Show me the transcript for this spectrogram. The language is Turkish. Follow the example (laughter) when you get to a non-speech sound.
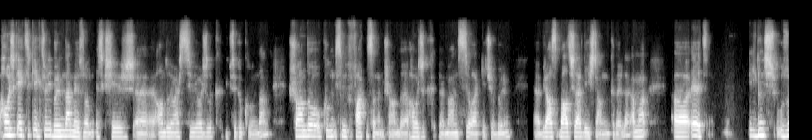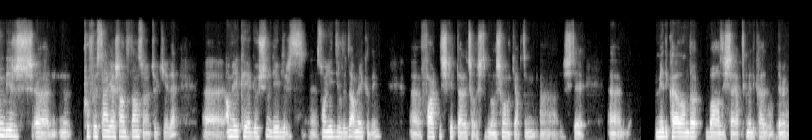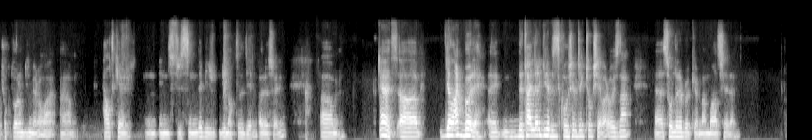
Havacılık Elektrik Elektronik bölümünden mezun oldum. Eskişehir uh, Anadolu Üniversitesi Sivil Havacılık Yüksek Okulu'ndan. Şu anda okulun ismi farklı sanırım şu anda. Havacılık uh, Mühendisliği olarak geçiyor bölüm. Uh, biraz bazı şeyler değişti anladığım kadarıyla. Ama uh, evet ilginç uzun bir uh, profesyonel yaşantıdan sonra Türkiye'de uh, Amerika'ya göçtüm diyebiliriz. Uh, son 7 yıldır da Amerika'dayım farklı şirketlerde çalıştım, danışmanlık yaptım. İşte medikal alanda bazı işler yaptık. Medikal demek çok doğru mu bilmiyorum ama healthcare endüstrisinde bir, bir noktada diyelim, öyle söyleyeyim. Evet, genel böyle. Detaylara girebiliriz, konuşabilecek çok şey var. O yüzden sorulara bırakıyorum ben bazı şeyler.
